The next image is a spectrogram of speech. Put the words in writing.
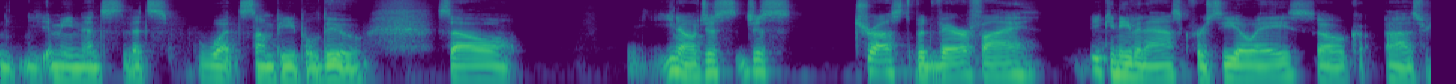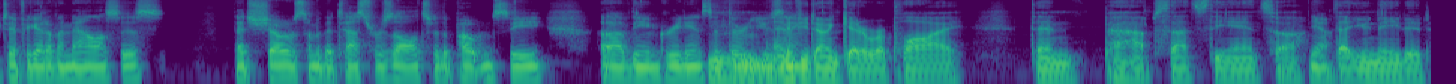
I mean that's that's what some people do. So you know, just just trust but verify. You can even ask for COAs, so uh, certificate of analysis that shows some of the test results or the potency of the ingredients that they're Mhm. using. And if you don't get a reply, then perhaps that's the answer Yeah. that you needed.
